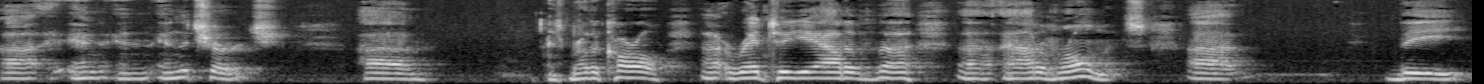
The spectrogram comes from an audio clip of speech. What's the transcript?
uh, in, in, in the church. Uh, as Brother Carl uh, read to you out of out of Romans, the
